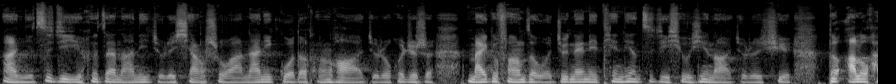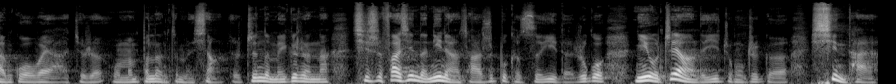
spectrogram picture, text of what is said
啊你自己以后在哪里就是享受啊，哪里过得很好啊，就是或者是买个房子，我就那里天天自己修行啊，就是去得阿罗汉果位啊，就是我们不能这么想，就真的每个人呢，其实发心的力量啥是不可思议的。如果你有这样的一种这个心态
